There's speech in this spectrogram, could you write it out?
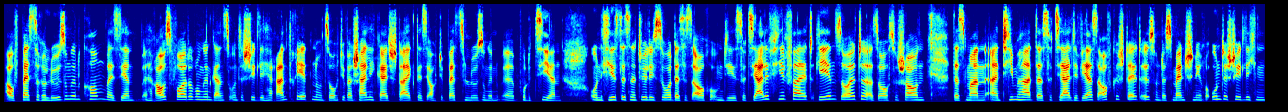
auf bessere Lösungen kommen, weil sie an Herausforderungen ganz unterschiedlich herantreten und so auch die Wahrscheinlichkeit steigt, dass sie auch die besten Lösungen äh, produzieren. Und hier ist es natürlich so, dass es auch um die soziale Vielfalt gehen sollte, also auch zu schauen, dass man ein Team hat, das sozial divers aufgestellt ist und dass Menschen ihre unterschiedlichen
